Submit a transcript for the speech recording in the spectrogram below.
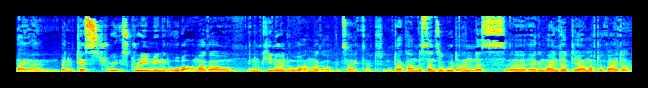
bei, einem, bei einem Test-Screaming in Oberammergau, in einem Kino in Oberammergau gezeigt hat. Und da kam das dann so gut an, dass äh, er gemeint hat, ja, mach doch weiter.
